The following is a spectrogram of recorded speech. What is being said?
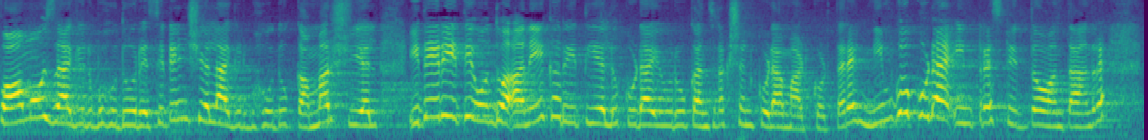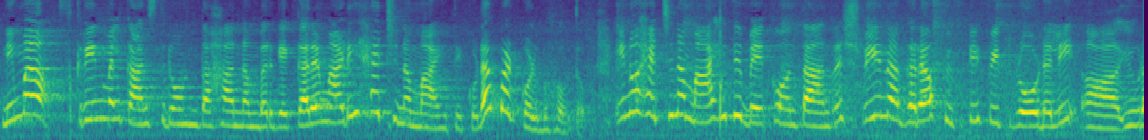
ಫಾರ್ಮ್ ಹೌಸ್ ಆಗಿರಬಹುದು ರೆಸಿಡೆನ್ಷಿಯಲ್ ಆಗಿರಬಹುದು ಕಮರ್ಷಿಯಲ್ ಇದೇ ರೀತಿ ಒಂದು ಅನೇಕ ರೀತಿಯಲ್ಲೂ ಕೂಡ ಇವರು ಕನ್ಸ್ಟ್ರಕ್ಷನ್ ಕೂಡ ಮಾಡಿಕೊಡ್ತಾರೆ. ನಿಮಗೂ ಕೂಡ ಇಂಟ್ರೆಸ್ಟ್ ಇತ್ತು ಅಂತ ಅಂದರೆ ನಿಮ್ಮ ಸ್ಕ್ರೀನ್ ಮೇಲೆ ಕಾಣಿಸ್ತಿರುವಂತಹ ನಂಬರ್ಗೆ ಕರೆ ಮಾಡಿ ಹೆಚ್ಚಿನ ಮಾಹಿತಿ ಕೂಡ ಪಡ್ಕೊಳ್ಬಹುದು. ಇನ್ನು ಹೆಚ್ಚಿನ ಮಾಹಿತಿ ಬೇಕು ಅಂತ ಅಂದರೆ ಶ್ರೀನಗರ ಫಿಫ್ಟಿ ಫೀಟ್ ರೋಡಲ್ಲಿ ಇವರ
